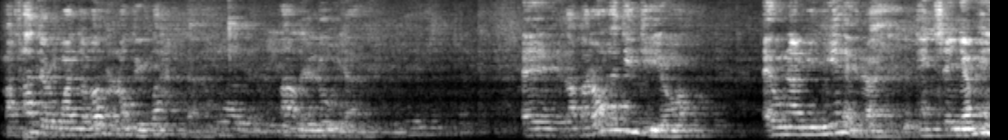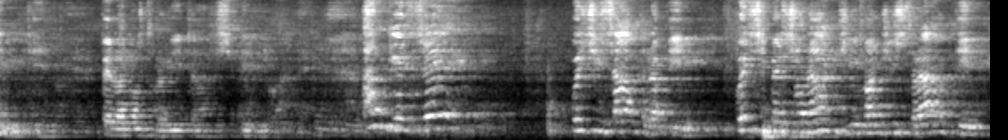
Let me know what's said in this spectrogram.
ma fatelo quando loro non vi guardano. Alleluia. E la parola di Dio è una miniera di insegnamenti per la nostra vita spirituale. Anche se questi satrapi, questi personaggi magistrati,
